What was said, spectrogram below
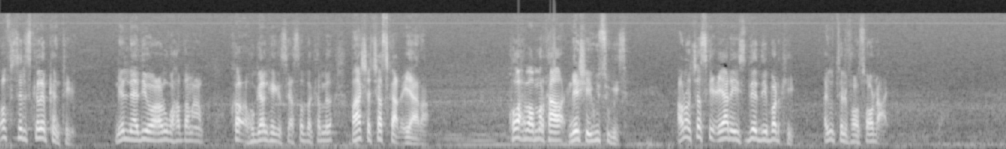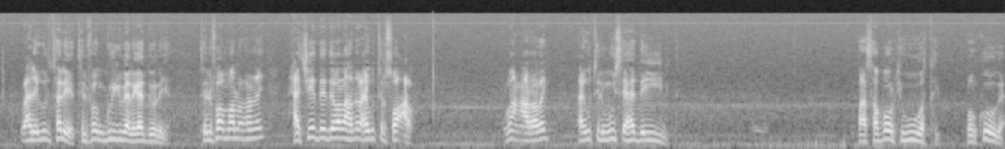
officers clubkaan tegey. Meel naadiyo anigu haddana aan ka hogaankayga siyaasadda ka mid a bahasha jaskaan ciyaaraa koox baa markaa meesha igu sugaysa. Anoo jaskii ciyaarayay sideedii barhkii ayuu telefoon soo dhacay. Waxaa la igu taliya telefoon gurigii baa lagaa doonaya. Telefoon maa la xunay xaajiyadayda baa la hadlay waxay igu tiri soo carar waan cararay waxay igu tiri muuse hadda ii yimid. Baasaboorkii wuu watay waan ku ogaa.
